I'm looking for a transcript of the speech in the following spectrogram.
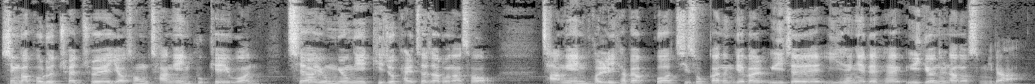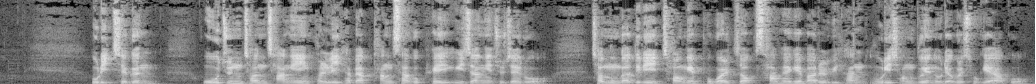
싱가포르 최초의 여성 장애인 국회의원 치아 용용이 기조 발자자로 나서 장애인 권리 협약과 지속 가능 개발 의제의 이행에 대해 의견을 나눴습니다. 우리 측은 오준 전 장애인 권리 협약 당사국 회의 의장의 주제로 전문가들이 정해 포괄적 사회 개발을 위한 우리 정부의 노력을 소개하고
